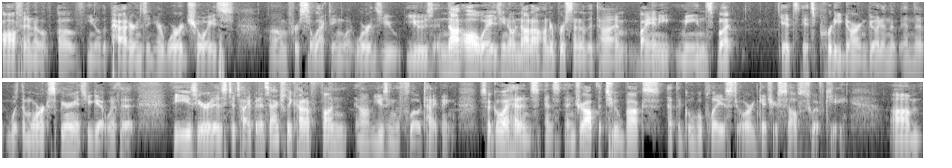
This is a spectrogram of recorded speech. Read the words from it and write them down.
often of, of you know the patterns in your word choice um, for selecting what words you use. And not always, you know, not 100% of the time by any means, but it's it's pretty darn good. And, the, and the, with the more experience you get with it, the easier it is to type. And it's actually kind of fun um, using the flow typing. So go ahead and, and, and, drop the two bucks at the Google Play Store and get yourself SwiftKey. Um,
